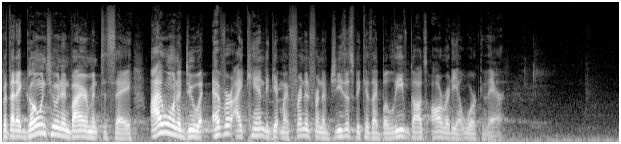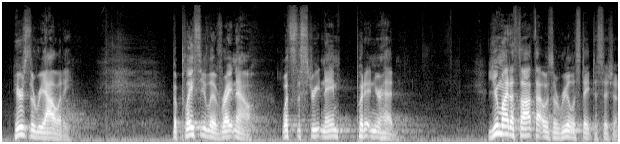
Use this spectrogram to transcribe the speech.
But that I go into an environment to say, I want to do whatever I can to get my friend in front of Jesus because I believe God's already at work there. Here's the reality the place you live right now, what's the street name? Put it in your head. You might have thought that was a real estate decision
